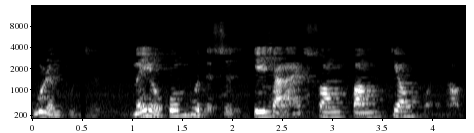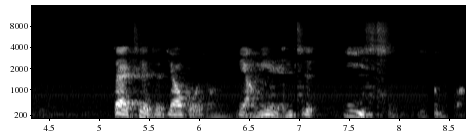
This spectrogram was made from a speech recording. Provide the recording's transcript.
无人不知。没有公布的是，接下来双方交火的照片。在这次交火中，两名人质一死一重伤。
